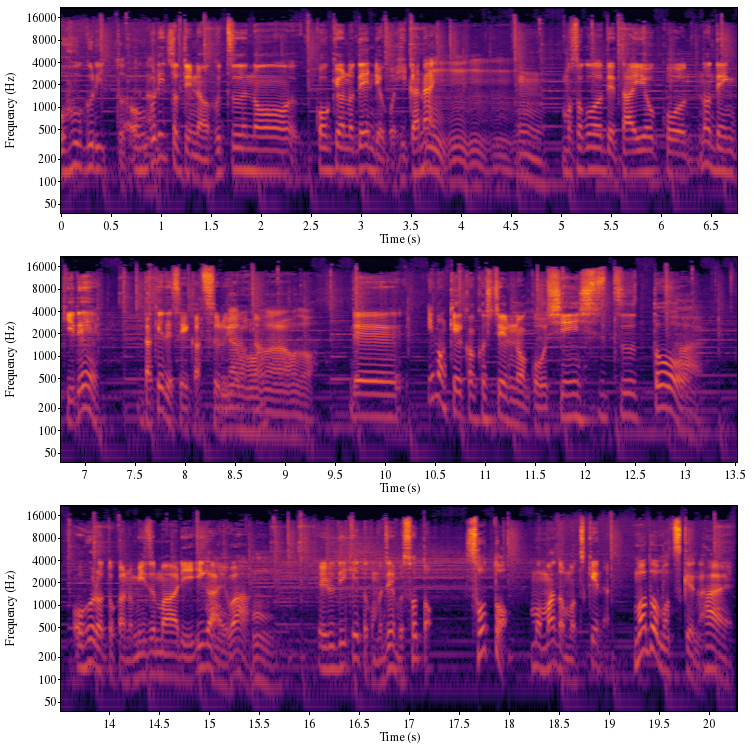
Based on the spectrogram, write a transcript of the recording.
オフグリッドオフグリッドっていうのは普通の公共の電力を引かない、もうそこで太陽光の電気でだけで生活するような。なるほどで今計画しているのはこう寝室とお風呂とかの水回り以外は LDK とかも全部外。外。もう窓もつけない。窓もつけない、はい、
